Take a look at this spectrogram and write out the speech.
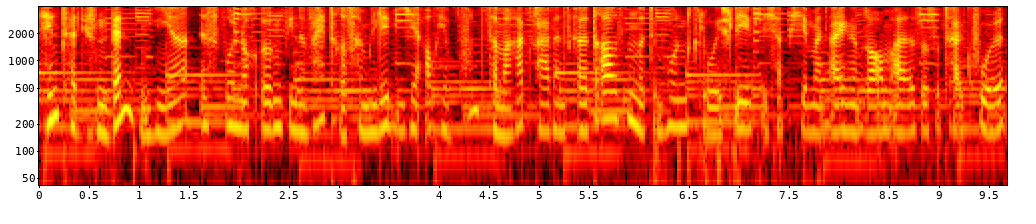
hinter diesen Wänden hier ist wohl noch irgendwie eine weitere Familie, die hier auch ihr Wohnzimmer hat. Fabian ist gerade draußen mit dem Hund, Chloe schläft, ich habe hier meinen eigenen Raum, alles ist total cool.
